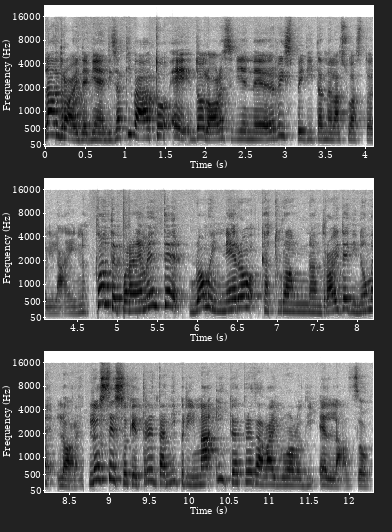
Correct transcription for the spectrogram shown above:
L'androide viene disattivato e Dolores viene rispedita nella sua storyline. Contemporaneamente l'uomo in nero cattura un androide di nome Lorenz, lo stesso che 30 anni prima interpretava il ruolo di El Lazo.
